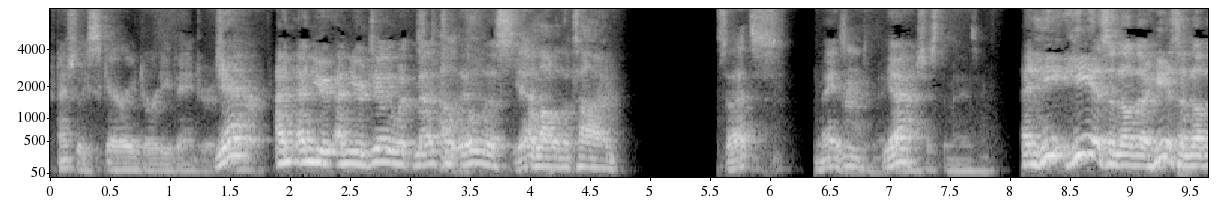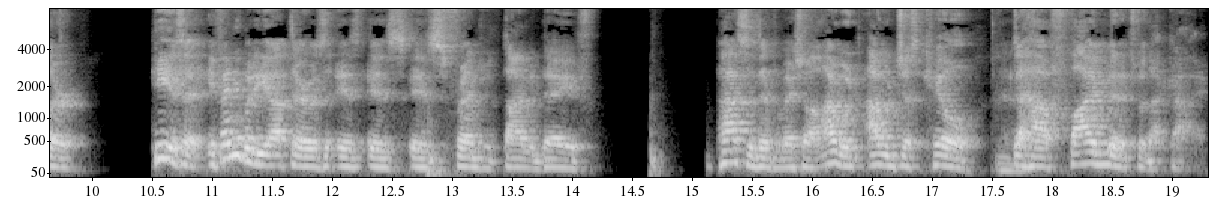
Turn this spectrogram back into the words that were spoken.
potentially scary, dirty, dangerous. Yeah, work. and, and you and you're dealing with It's mental tough. illness Yeah. a lot of the time. So that's amazing to me. Yeah. it's just amazing. And he he is another he is another he is a if anybody out there is is is, is friends with Diamond Dave, pass his information on. I would I would just kill Yeah. to have five minutes with that guy.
